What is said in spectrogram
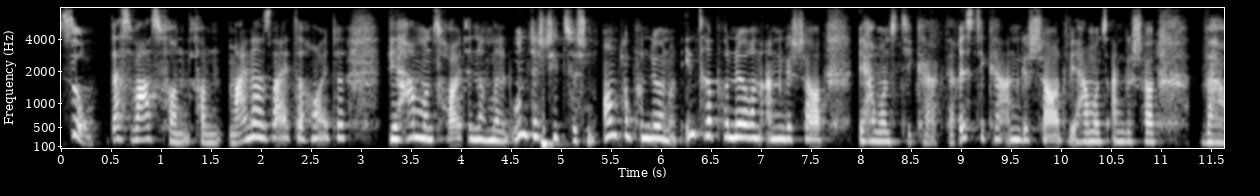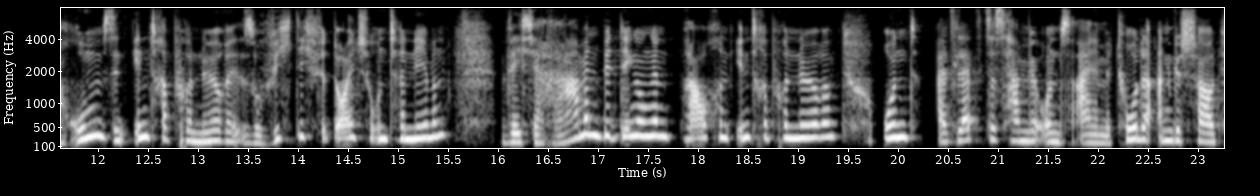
So, das war's von, von meiner Seite heute. Wir haben uns heute nochmal den Unterschied zwischen Entrepreneuren und Intrapreneuren angeschaut. Wir haben uns die Charakteristika angeschaut. Wir haben uns angeschaut, warum sind Intrapreneure so wichtig für deutsche Unternehmen? Welche Rahmenbedingungen brauchen Intrapreneure? Und als letztes haben wir uns eine Methode angeschaut,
